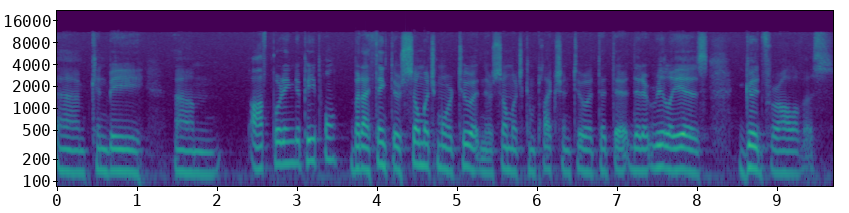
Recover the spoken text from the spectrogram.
um, can be um, off-putting to people, but I think there's so much more to it and there's so much complexion to it that, there, that it really is good for all of us.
